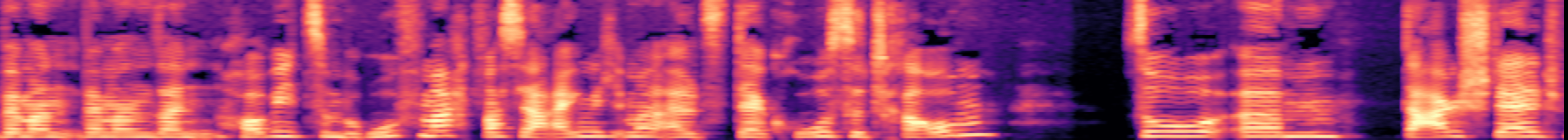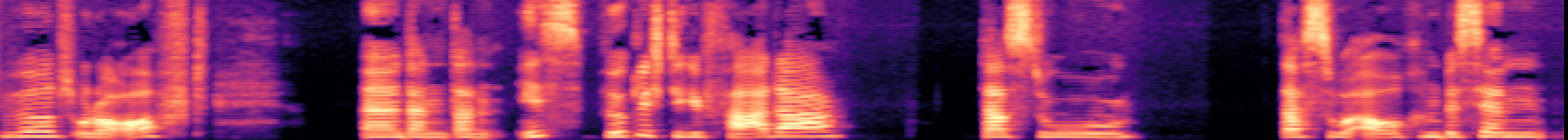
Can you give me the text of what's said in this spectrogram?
wenn man, wenn man sein Hobby zum Beruf macht, was ja eigentlich immer als der große Traum so ähm, dargestellt wird oder oft, äh, dann, dann ist wirklich die Gefahr da, dass du, dass du auch ein bisschen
